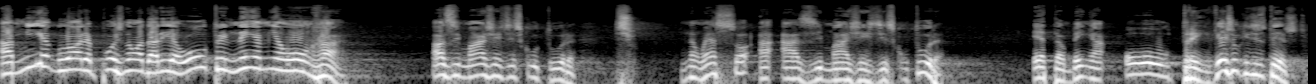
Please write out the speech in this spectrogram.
A minha glória, pois, não a daria a outra, e nem a minha honra as imagens de escultura. Não é só a, as imagens de escultura, é também a outrem. Veja o que diz o texto:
